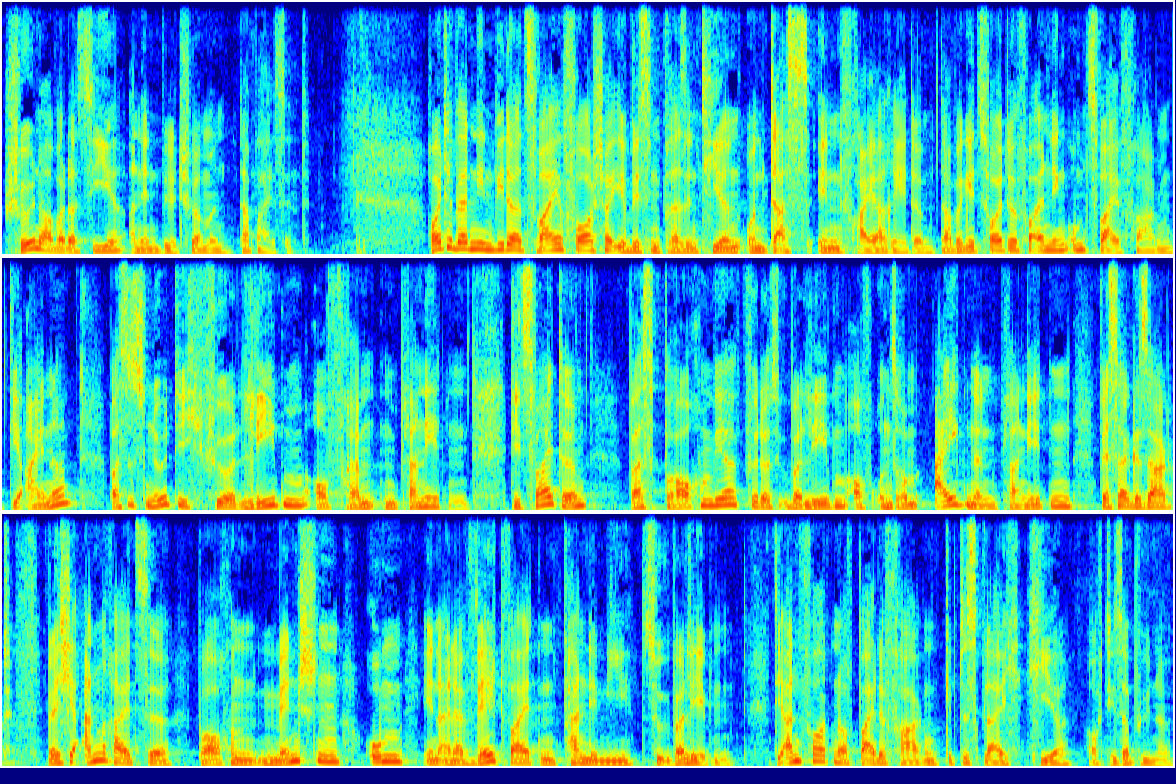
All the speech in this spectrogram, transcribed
Schön aber, dass Sie an den Bildschirmen dabei sind. Heute werden Ihnen wieder zwei Forscher ihr Wissen präsentieren und das in freier Rede. Dabei geht es heute vor allen Dingen um zwei Fragen. Die eine, was ist nötig für Leben auf fremden Planeten? Die zweite, was brauchen wir für das Überleben auf unserem eigenen Planeten? Besser gesagt, welche Anreize brauchen Menschen, um in einer weltweiten Pandemie zu überleben? Die Antworten auf beide Fragen gibt es gleich hier auf dieser Bühne.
